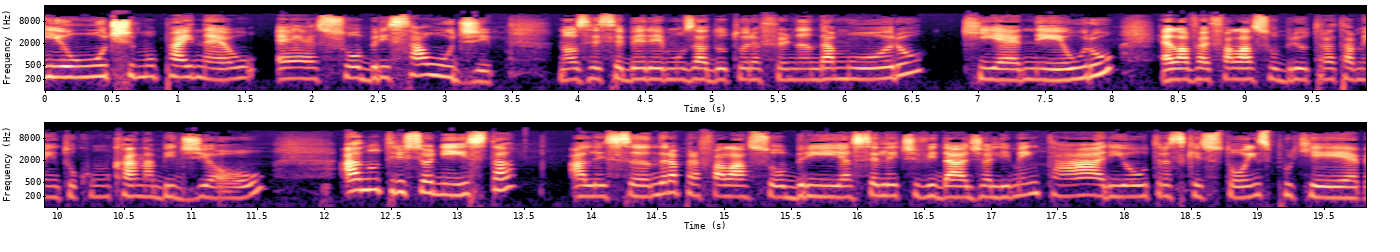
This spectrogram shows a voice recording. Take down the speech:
E o último painel é sobre saúde. Nós receberemos a doutora Fernanda Moro, que é neuro, ela vai falar sobre o tratamento com canabidiol. A nutricionista, Alessandra, para falar sobre a seletividade alimentar e outras questões, porque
